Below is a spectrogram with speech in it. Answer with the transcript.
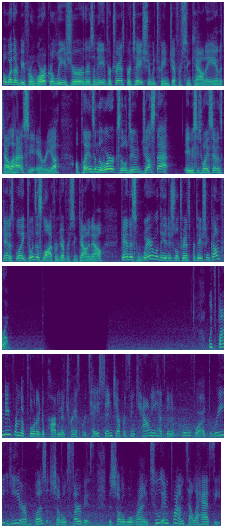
Well, whether it be for work or leisure, there's a need for transportation between Jefferson County and the Tallahassee area. Uh, a plan's in the works that'll do just that. ABC 27's Candace Blake joins us live from Jefferson County now. Candace, where will the additional transportation come from? With funding from the Florida Department of Transportation, Jefferson County has been approved for a three year bus shuttle service. The shuttle will run to and from Tallahassee.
